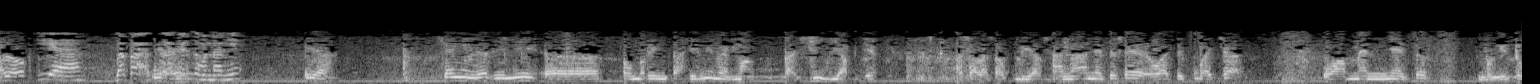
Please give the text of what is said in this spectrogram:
Halo. Iya, Bapak silakan iya. komentarnya. Iya. Saya ngelihat ini eh, pemerintah ini memang tak siap ya. Asal-asal kebijaksanaannya itu saya waktu itu baca wamennya itu begitu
